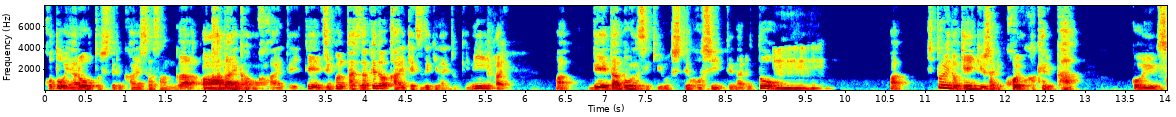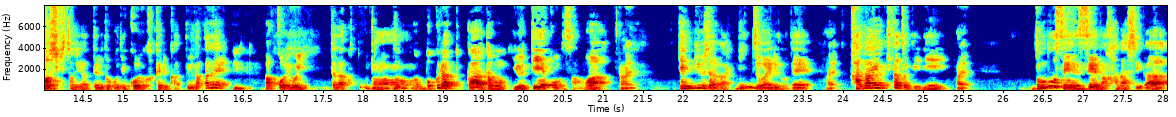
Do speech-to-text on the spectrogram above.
ことをやろうとしてる会社さんが課題感を抱えていて、自分たちだけでは解決できないときに、はい、まあ、データ分析をしてほしいってなると、まあ、一人の研究者に声をかけるか、こういう組織とやってるところに声をかけるかっていう中で、うん、まあ、声をいただくと。僕らとか多分 UT エコンさんは、研究者が人数がいるので、はい、課題が来た時に、はい、どの先生の話が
